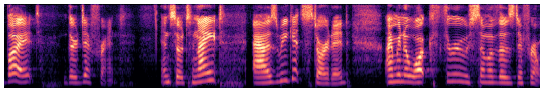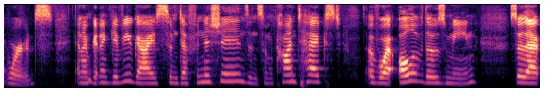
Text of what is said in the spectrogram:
But they're different. And so tonight, as we get started, I'm going to walk through some of those different words, and I'm going to give you guys some definitions and some context of what all of those mean so that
